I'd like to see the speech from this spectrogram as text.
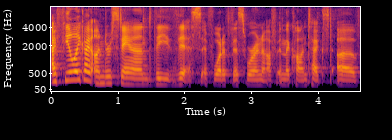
I feel like I understand the this if what if this were enough in the context of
